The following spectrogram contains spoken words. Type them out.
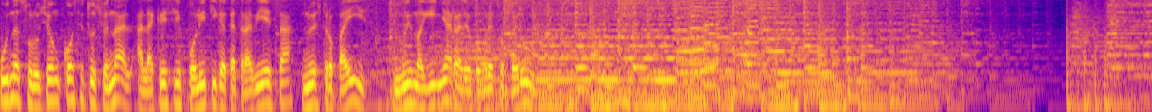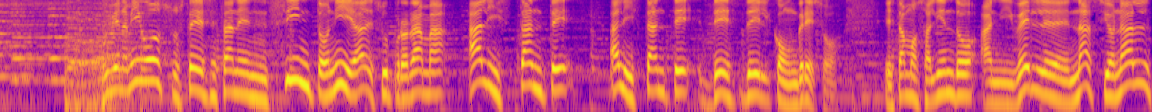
una solución constitucional a la crisis política que atraviesa nuestro país. Luis Maguiña, Radio Congreso Perú. Amigos, ustedes están en sintonía de su programa al instante, al instante desde el Congreso. Estamos saliendo a nivel eh, nacional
